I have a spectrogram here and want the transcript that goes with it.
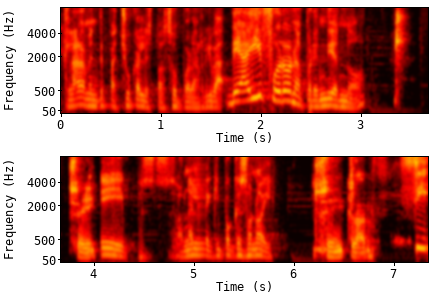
claramente Pachuca les pasó por arriba. De ahí fueron aprendiendo. Sí. Y pues, son el equipo que son hoy. Sí, claro. Si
